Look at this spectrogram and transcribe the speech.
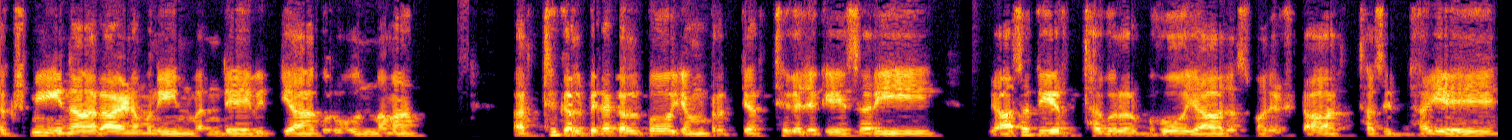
लक्ष्मीनारायणमुनीन् वंदे विद्यागुरून् मम। अर्थिकल्पितकल्पोऽयं प्रत्यर्थिगजकेसरी। व्यासतीर्थगुरुर्भूयादस्मदिष्टार्थसिद्धये।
